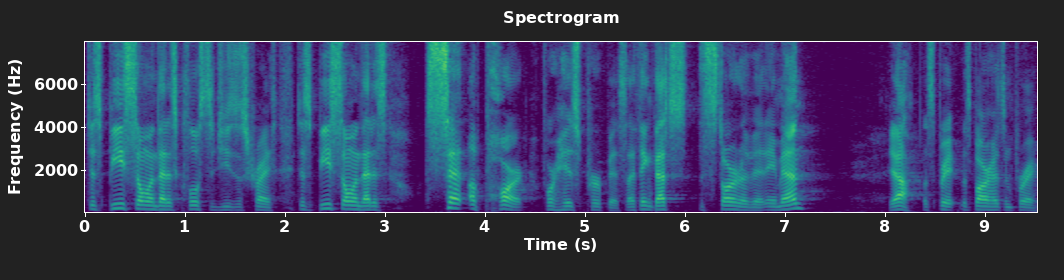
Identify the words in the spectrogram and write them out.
Just be someone that is close to Jesus Christ. Just be someone that is set apart for his purpose. I think that's the start of it. Amen? Yeah, let's pray. Let's bow our heads and pray.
